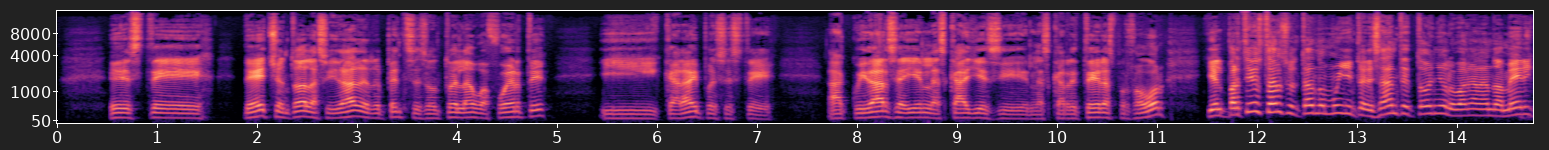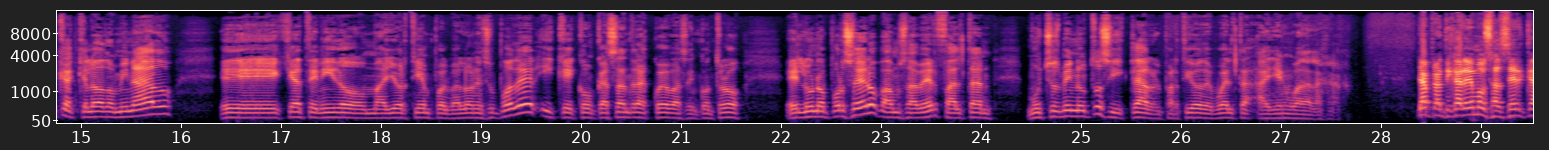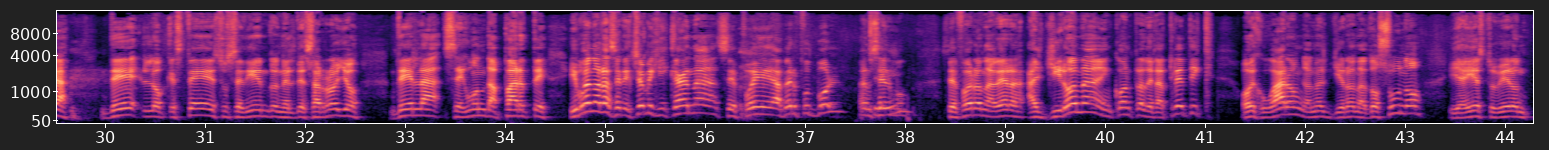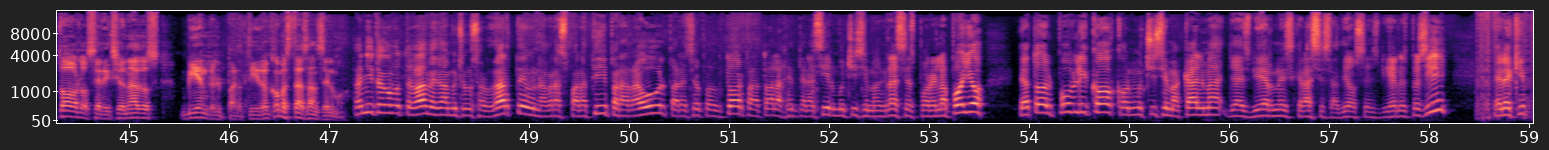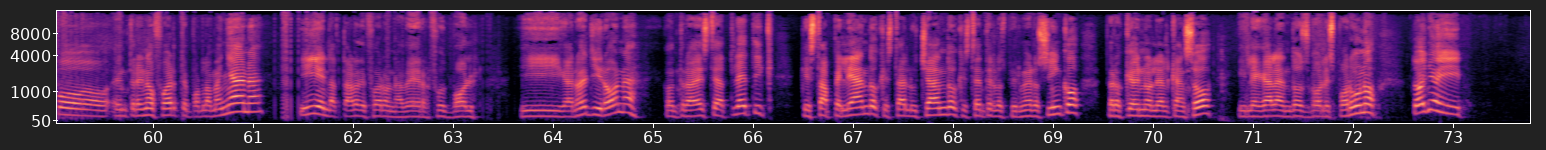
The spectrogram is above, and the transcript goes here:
Este, de hecho, en toda la ciudad de repente se soltó el agua fuerte y caray, pues este, a cuidarse ahí en las calles y en las carreteras, por favor. Y el partido está resultando muy interesante, Toño, lo va ganando América, que lo ha dominado, eh, que ha tenido mayor tiempo el balón en su poder y que con Cassandra Cuevas encontró el 1 por 0. Vamos a ver, faltan muchos minutos y claro, el partido de vuelta ahí en Guadalajara. Ya platicaremos acerca de lo que esté sucediendo en el desarrollo de la segunda parte. Y bueno, la selección mexicana se fue a ver fútbol, Anselmo. Se fueron a ver al Girona en contra del Athletic. Hoy jugaron, ganó el Girona 2-1 y ahí estuvieron todos los seleccionados viendo el partido. ¿Cómo estás, Anselmo? Toñito, ¿cómo te va? Me da mucho gusto saludarte. Un abrazo para ti, para Raúl, para el señor productor, para toda la gente de Nacir. Muchísimas gracias por el apoyo. Y a todo el público, con muchísima calma. Ya es viernes, gracias a Dios es viernes. Pues sí, el equipo entrenó fuerte por la mañana y en la tarde fueron a ver fútbol. Y ganó el Girona contra este Athletic que está peleando, que está luchando, que está entre los primeros cinco, pero que hoy no le alcanzó y le galan dos goles por uno. Toño, y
